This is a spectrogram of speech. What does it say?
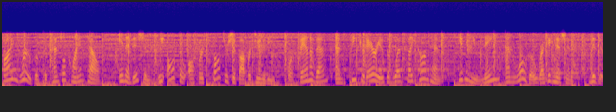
prime group of potential clientele. In addition, we also offer sponsorship opportunities for fan events and featured areas of website content giving you name and logo recognition. Visit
